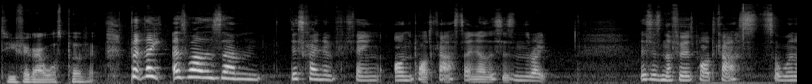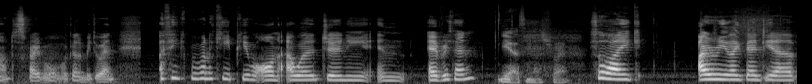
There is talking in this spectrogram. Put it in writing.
do you figure out what's perfect. But like as well as um this kind of thing on the podcast, I know this isn't the right. This isn't the first podcast, so we're not describing what we're going to be doing. I think we want to keep you on our journey in everything. Yeah, I think that's right. So like, I really like the idea of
